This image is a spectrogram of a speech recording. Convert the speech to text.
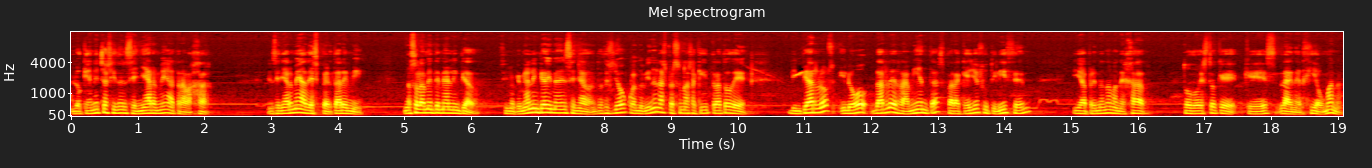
lo que han hecho ha sido enseñarme a trabajar, enseñarme a despertar en mí. No solamente me han limpiado, sino que me han limpiado y me han enseñado. Entonces yo, cuando vienen las personas aquí, trato de limpiarlos y luego darle herramientas para que ellos utilicen y aprendan a manejar todo esto que, que es la energía humana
